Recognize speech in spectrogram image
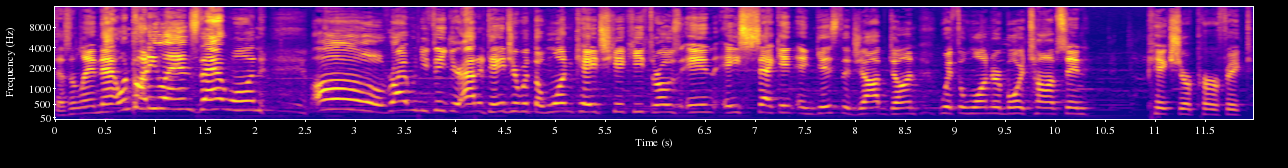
Doesn't land that one, but he lands that one. Oh, right when you think you're out of danger with the one cage kick, he throws in a second and gets the job done with the Wonder Boy Thompson. Picture perfect.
